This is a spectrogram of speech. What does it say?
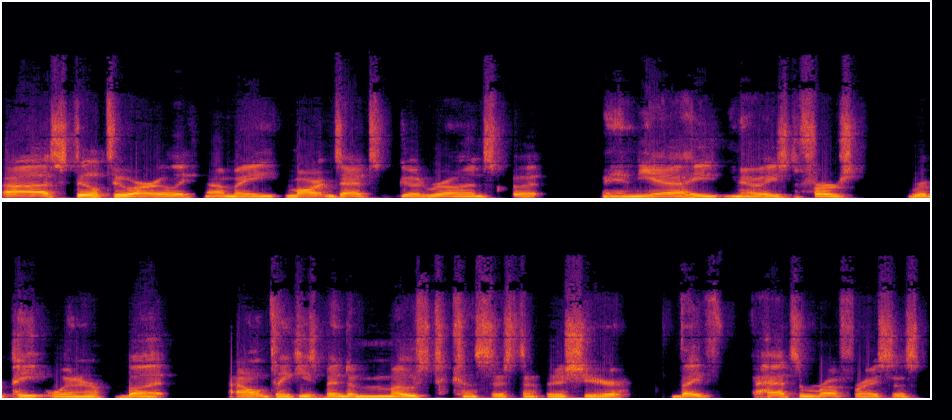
Uh, still too early. I mean, Martin's had some good runs, but and yeah, he you know he's the first repeat winner, but I don't think he's been the most consistent this year. They've had some rough races.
